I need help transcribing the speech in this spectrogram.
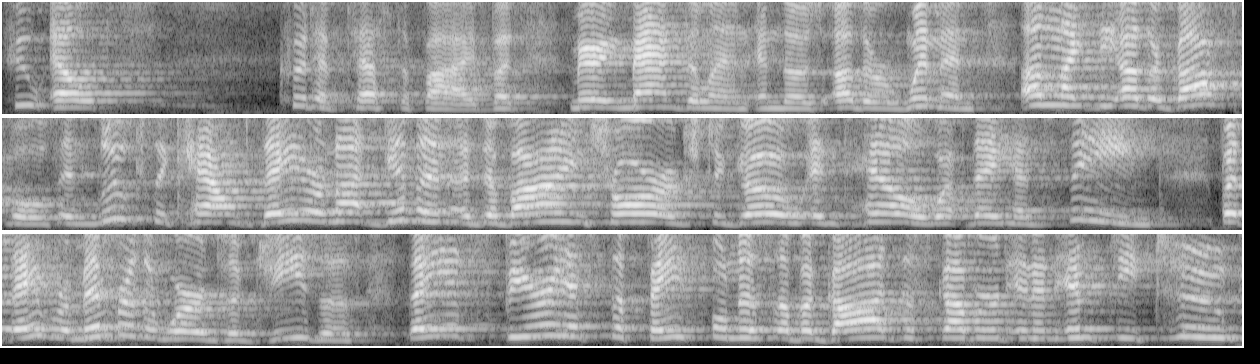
Who else could have testified, but Mary Magdalene and those other women, unlike the other gospels, in Luke's account, they are not given a divine charge to go and tell what they have seen, but they remember the words of Jesus. They experience the faithfulness of a God discovered in an empty tomb,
